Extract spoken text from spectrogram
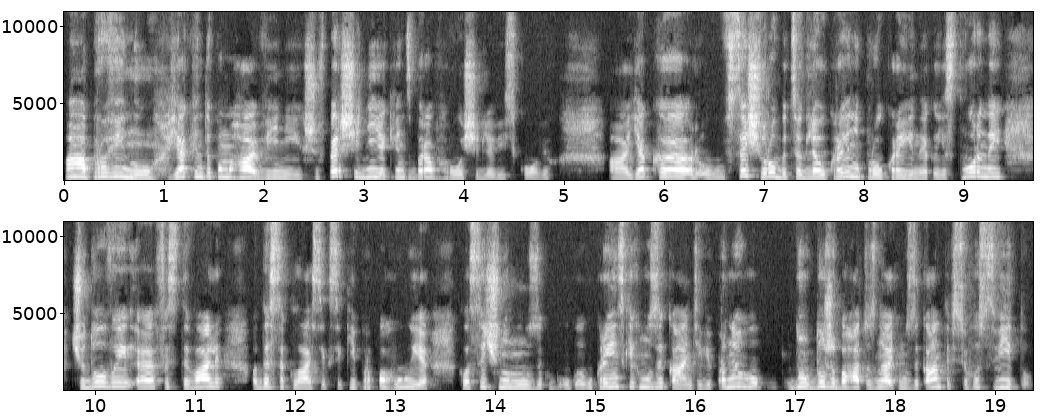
а, про війну, як він допомагав війні, що в перші дні як він збирав гроші для військових. Як е, все, що робиться для України про Україну, як є створений чудовий е, фестиваль Одеса Класікс, який пропагує класичну музику українських музикантів, і про нього ну, дуже багато знають музиканти всього світу.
